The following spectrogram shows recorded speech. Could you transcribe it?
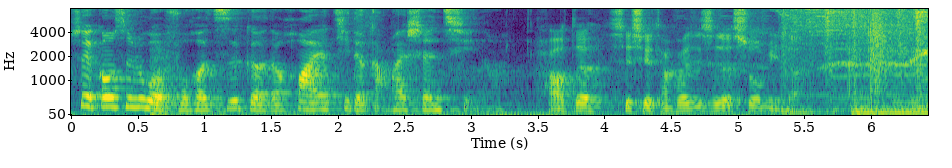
所以公司如果符合资格的话，要记得赶快申请哦。好的，谢谢唐会计师的说明了。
